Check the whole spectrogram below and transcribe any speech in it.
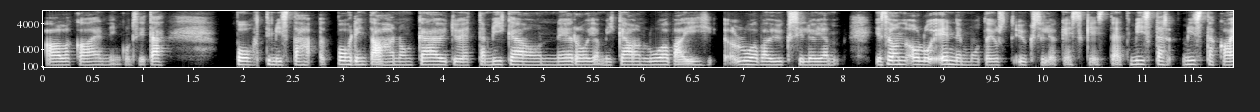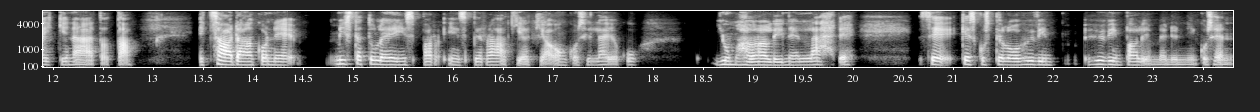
alkaen niin kuin sitä pohtimista, pohdintaahan on käyty, että mikä on Nero ja mikä on luova, luova yksilö. Ja, ja se on ollut ennen muuta just yksilökeskeistä, että mistä, mistä kaikki nämä, tota, että saadaanko ne, mistä tulee inspiraatiot ja onko sillä joku jumalallinen lähde. Se keskustelu on hyvin, hyvin paljon mennyt niin kuin sen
